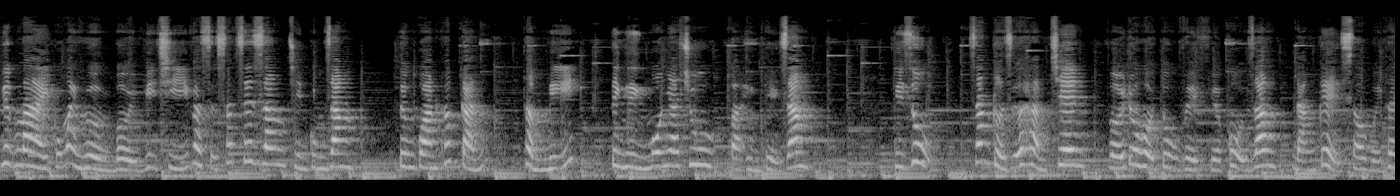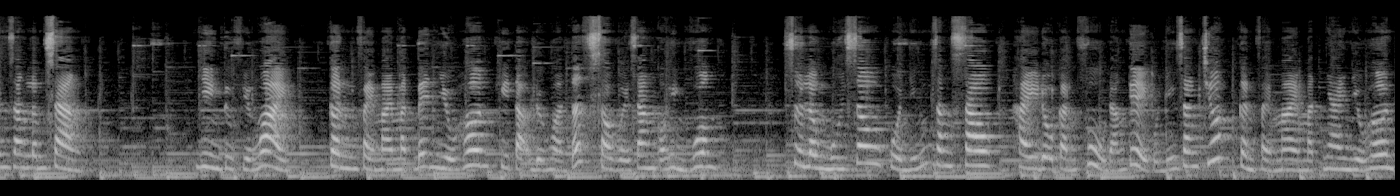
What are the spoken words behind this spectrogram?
Việc mài cũng ảnh hưởng bởi vị trí và sự sắp xếp răng trên cung răng, tương quan khớp cắn, thẩm mỹ, tình hình mô nha chu và hình thể răng. Ví dụ, răng cửa giữa hàm trên với độ hội tụ về phía cổ răng đáng kể so với thân răng lâm sàng. Nhìn từ phía ngoài, cần phải mài mặt bên nhiều hơn khi tạo đường hoàn tất so với răng có hình vuông. Sự lồng múi sâu của những răng sau hay độ cắn phủ đáng kể của những răng trước cần phải mài mặt nhai nhiều hơn.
